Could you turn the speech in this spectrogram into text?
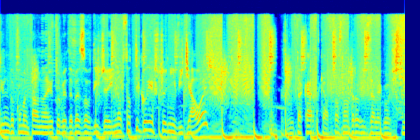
Film dokumentalny na YouTubie The Best of DJ. No to ty go jeszcze nie widziałeś? Żółta kartka, czas nadrobić zaległości.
